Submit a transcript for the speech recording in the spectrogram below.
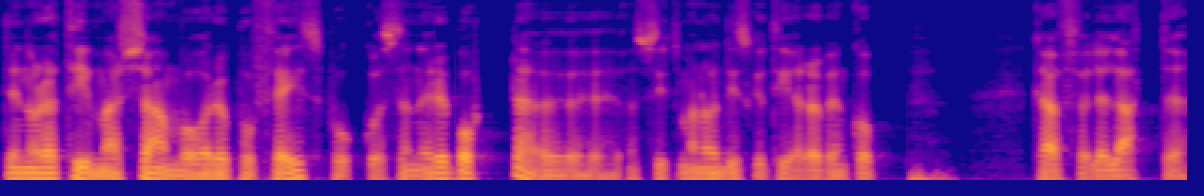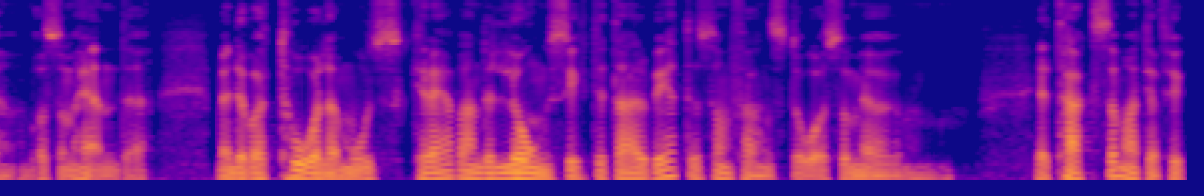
det är några timmars samvaro på Facebook och sen är det borta. Eh, sitter man och diskuterar över en kopp kaffe eller latte vad som hände. Men det var ett tålamodskrävande långsiktigt arbete som fanns då som jag är tacksam att jag fick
